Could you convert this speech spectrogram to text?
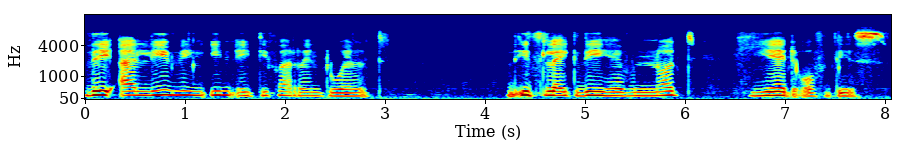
they are living in a different world. It's like they have not heard of this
